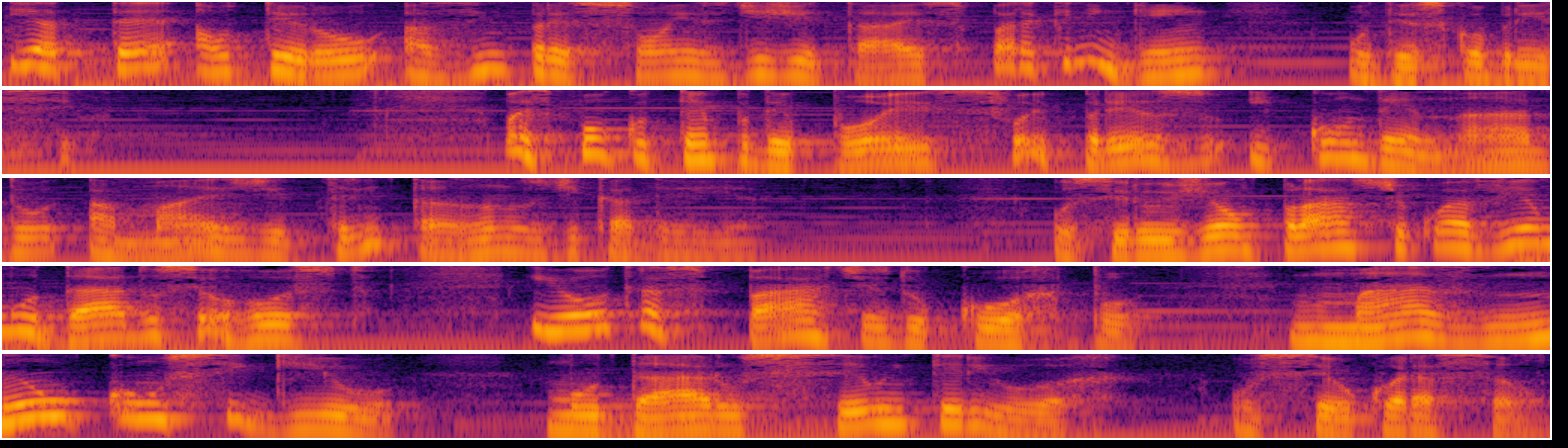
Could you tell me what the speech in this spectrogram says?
e até alterou as impressões digitais para que ninguém o descobrisse. Mas pouco tempo depois foi preso e condenado a mais de 30 anos de cadeia. O cirurgião plástico havia mudado seu rosto e outras partes do corpo, mas não conseguiu mudar o seu interior, o seu coração.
